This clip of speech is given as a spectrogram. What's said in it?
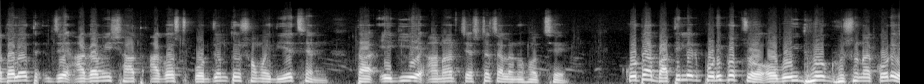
আদালত যে আগামী সাত আগস্ট পর্যন্ত সময় দিয়েছেন, তা এগিয়ে আনার চেষ্টা চালানো হচ্ছে। কোটা বাতিলের পরিপত্র অবৈধ ঘোষণা করে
